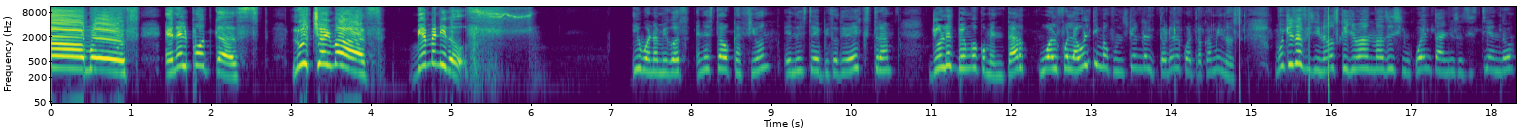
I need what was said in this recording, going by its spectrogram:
¡Arrancamos! En el podcast Lucha y más. Bienvenidos. Y bueno amigos, en esta ocasión, en este episodio extra, yo les vengo a comentar cuál fue la última función del Toreo de Cuatro Caminos. Muchos aficionados que llevan más de 50 años asistiendo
